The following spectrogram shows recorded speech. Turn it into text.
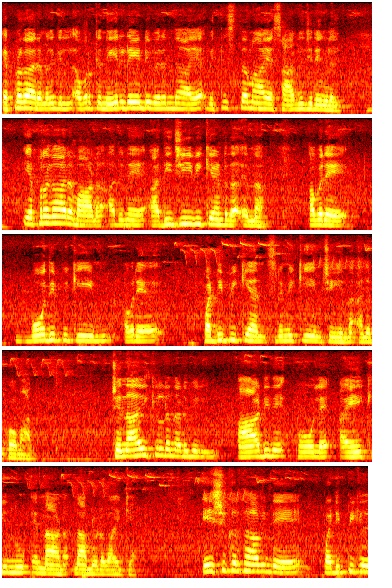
എപ്രകാരം അല്ലെങ്കിൽ അവർക്ക് നേരിടേണ്ടി വരുന്നതായ വ്യത്യസ്തമായ സാഹചര്യങ്ങളിൽ എപ്രകാരമാണ് അതിനെ അതിജീവിക്കേണ്ടത് എന്ന് അവരെ ബോധിപ്പിക്കുകയും അവരെ പഠിപ്പിക്കാൻ ശ്രമിക്കുകയും ചെയ്യുന്ന അനുഭവമാണ്. ചെന്നായ്ക്കളുടെ നടുവിൽ ആടിനെ പോലെ അയക്കുന്നു എന്നാണ് നാം ഇവിടെ വായിക്കുക. യേശു കർത്താവിന്റെ പഠിപ്പിക്കൽ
